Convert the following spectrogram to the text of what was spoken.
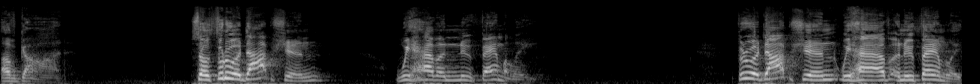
of God. So through adoption, we have a new family. Through adoption, we have a new family.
